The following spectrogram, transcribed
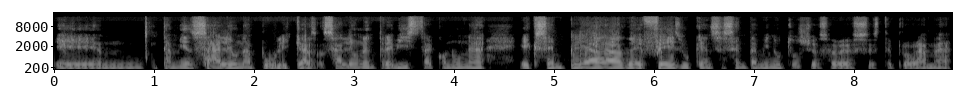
Em, también sale una publicación, sale una entrevista con una ex empleada de Facebook en 60 minutos, ya sabes, este programa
